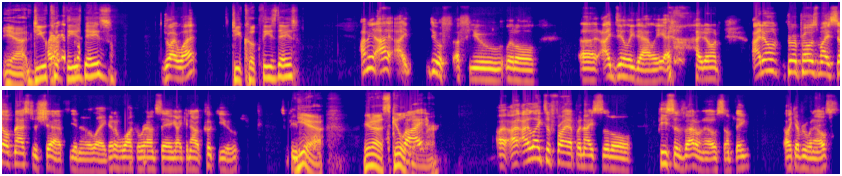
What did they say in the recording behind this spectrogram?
Yeah. Do you cook these days? do i what Do you cook these days? i mean i i do a, f- a few little uh i dilly dally I, I don't i don't propose myself master chef you know like i don't walk around saying i can outcook you. Yeah. You're not a skilled Fried. gamer. I, I, I like to fry up a nice little piece of i don't know something like everyone else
